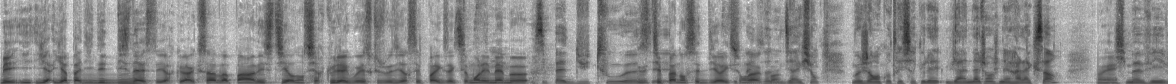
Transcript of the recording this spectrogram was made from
mais il n'y a, pas d'idée de business, c'est-à-dire que AXA ne va pas investir dans Circulaire, vous voyez ce que je veux dire? C'est pas exactement les mêmes... Euh, c'est pas du tout... vous n'étiez pas dans cette direction-là Dans cette direction. Moi j'ai rencontré Circulaire via un agent général AXA, qui m'avait,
